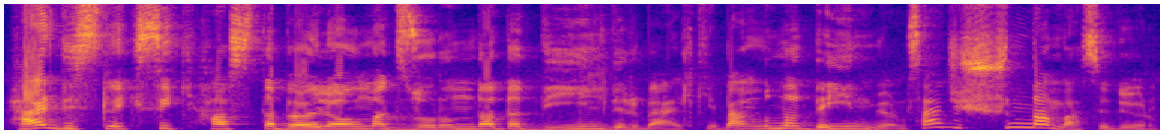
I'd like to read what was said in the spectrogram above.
her disleksik hasta böyle olmak zorunda da değildir belki. Ben buna değinmiyorum. Sadece şundan bahsediyorum.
